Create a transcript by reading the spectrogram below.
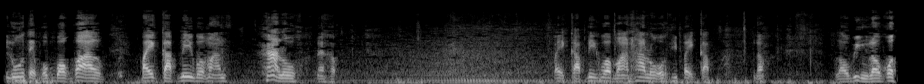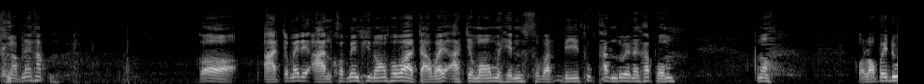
ไม่รู้แต่ผมบอกว่าไปกลับนี่ประมาณห้าโลนะครับ ไปกลับนี่ประมาณห้าโลที่ไปกลับเนาะเราวิ่งเราก็ถือกลับแล้วครับ ก็อาจจะไม่ได้อ่านคอมเมนต์พี่น้องเพราะว่าจ่าไว้อาจจะมองไม่เห็นสวัสดีทุกท่านด้วยนะครับ ผมเนาะขอเราไปดู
